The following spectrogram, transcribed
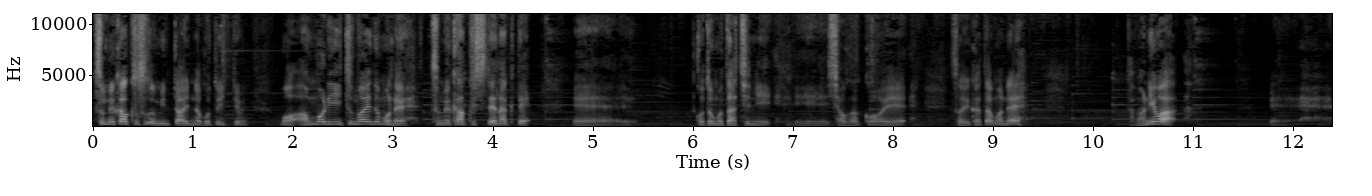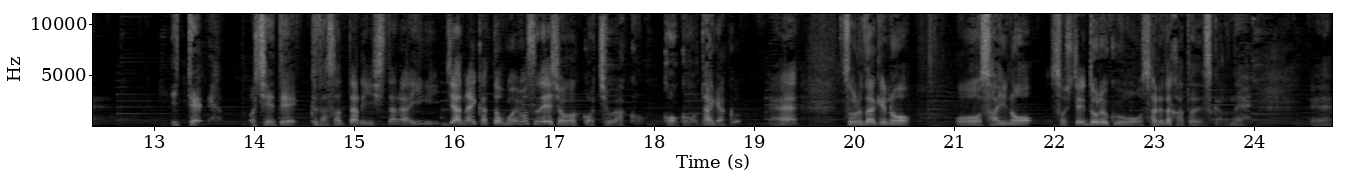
爪隠すみたいなこと言って、もうあんまりいつまででもね、爪隠してなくて、えー、子供たちに、えー、小学校へ、そういう方もね、たまには、えー、行って教えてくださったりしたらいいんじゃないかと思いますね。小学校、中学校、高校、大学。ね、それだけの才能、そして努力をされた方ですからね。え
